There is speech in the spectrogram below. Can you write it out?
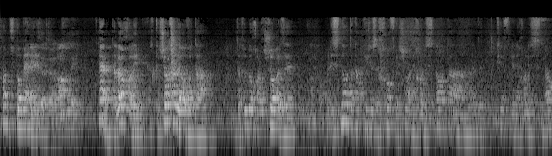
נכון? זאת אומרת, זה יותר נוח לי. כן, אתה לא יכול, קשה לך לאהוב אותה, אתה אפילו לא יכול לחשוב על זה, נכון. ולשנוא אותה, אתה מרגיש איזה חופש, או אני יכול לשנוא אותה, איזה כיף לי, אני יכול לשנוא.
